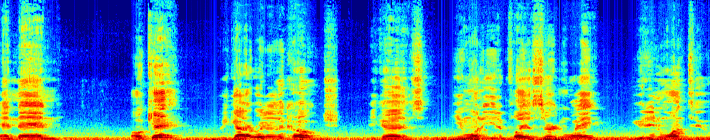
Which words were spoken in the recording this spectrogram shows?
and then, okay, we got rid of the coach because he wanted you to play a certain way. You didn't want to.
